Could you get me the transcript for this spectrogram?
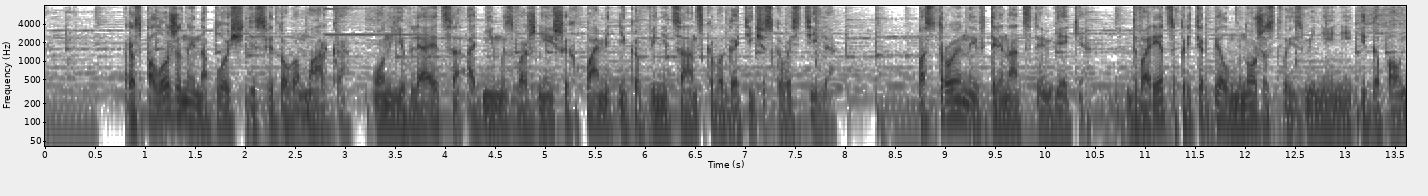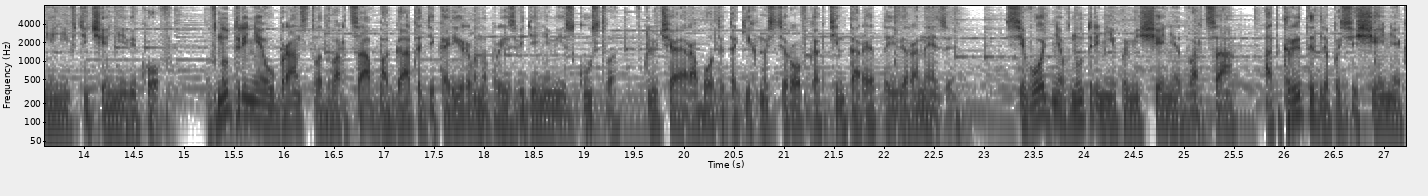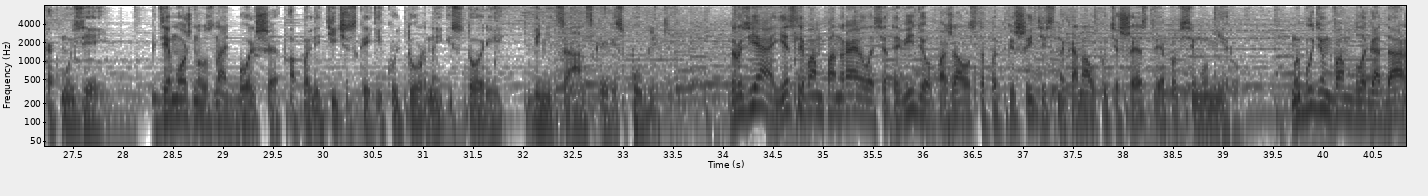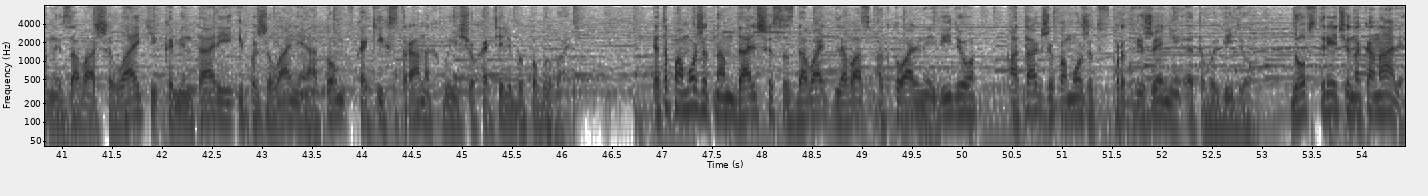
Расположенный на площади Святого Марка, он является одним из важнейших памятников венецианского готического стиля. Построенный в XIII веке, дворец претерпел множество изменений и дополнений в течение веков. Внутреннее убранство дворца богато декорировано произведениями искусства, включая работы таких мастеров, как Тинторетто и Веронезе. Сегодня внутренние помещения дворца открыты для посещения как музей – где можно узнать больше о политической и культурной истории Венецианской республики. Друзья, если вам понравилось это видео, пожалуйста, подпишитесь на канал «Путешествия по всему миру». Мы будем вам благодарны за ваши лайки, комментарии и пожелания о том, в каких странах вы еще хотели бы побывать. Это поможет нам дальше создавать для вас актуальные видео, а также поможет в продвижении этого видео. До встречи на канале!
